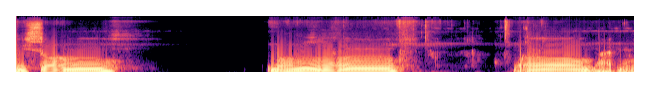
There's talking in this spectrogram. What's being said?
ที่สองบ่มีหยังอ๋อบาดนี้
